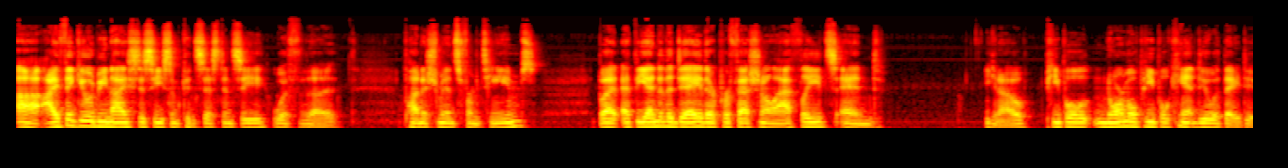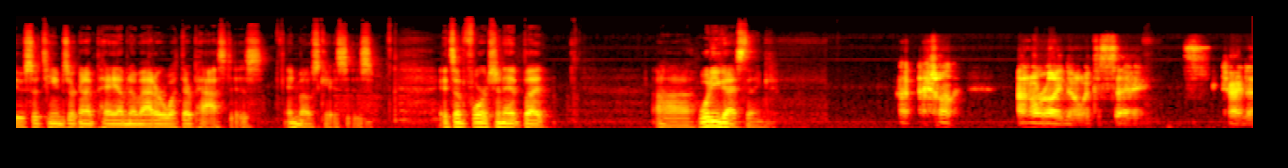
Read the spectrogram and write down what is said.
uh, I think it would be nice to see some consistency with the punishments from teams. But at the end of the day, they're professional athletes, and you know, people, normal people can't do what they do, so teams are going to pay them no matter what their past is in most cases. It's unfortunate, but uh, what do you guys think? I, I don't. I don't really know what to say. It's kind of.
